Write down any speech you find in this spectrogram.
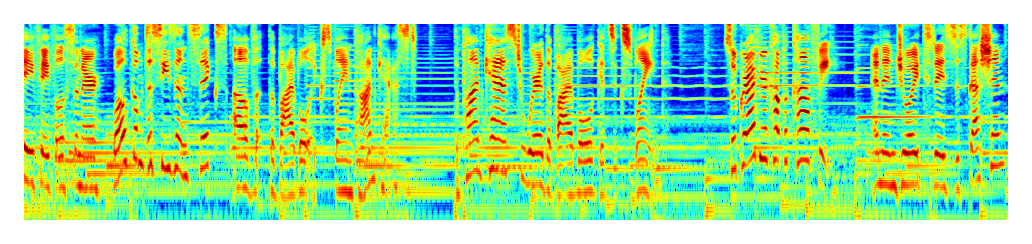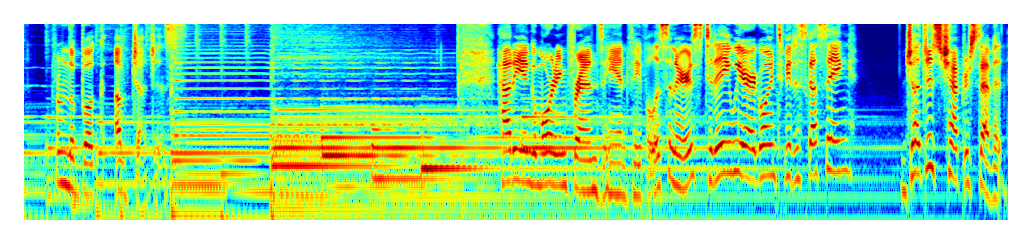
Hey, faithful listener. Welcome to season six of the Bible Explained podcast, the podcast where the Bible gets explained. So grab your cup of coffee and enjoy today's discussion from the book of Judges. Howdy and good morning, friends and faithful listeners. Today we are going to be discussing Judges chapter 7.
